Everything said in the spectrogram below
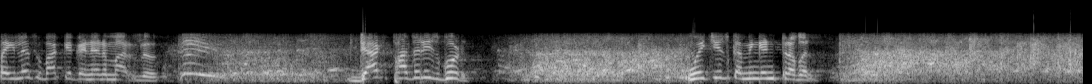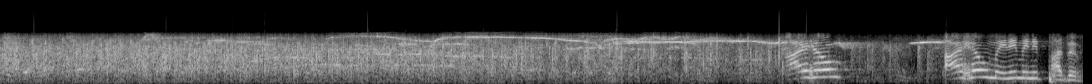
पहिलंच वाक्य गण्यानं मारलं. That father is good which is coming in trouble I have I have many many fathers.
